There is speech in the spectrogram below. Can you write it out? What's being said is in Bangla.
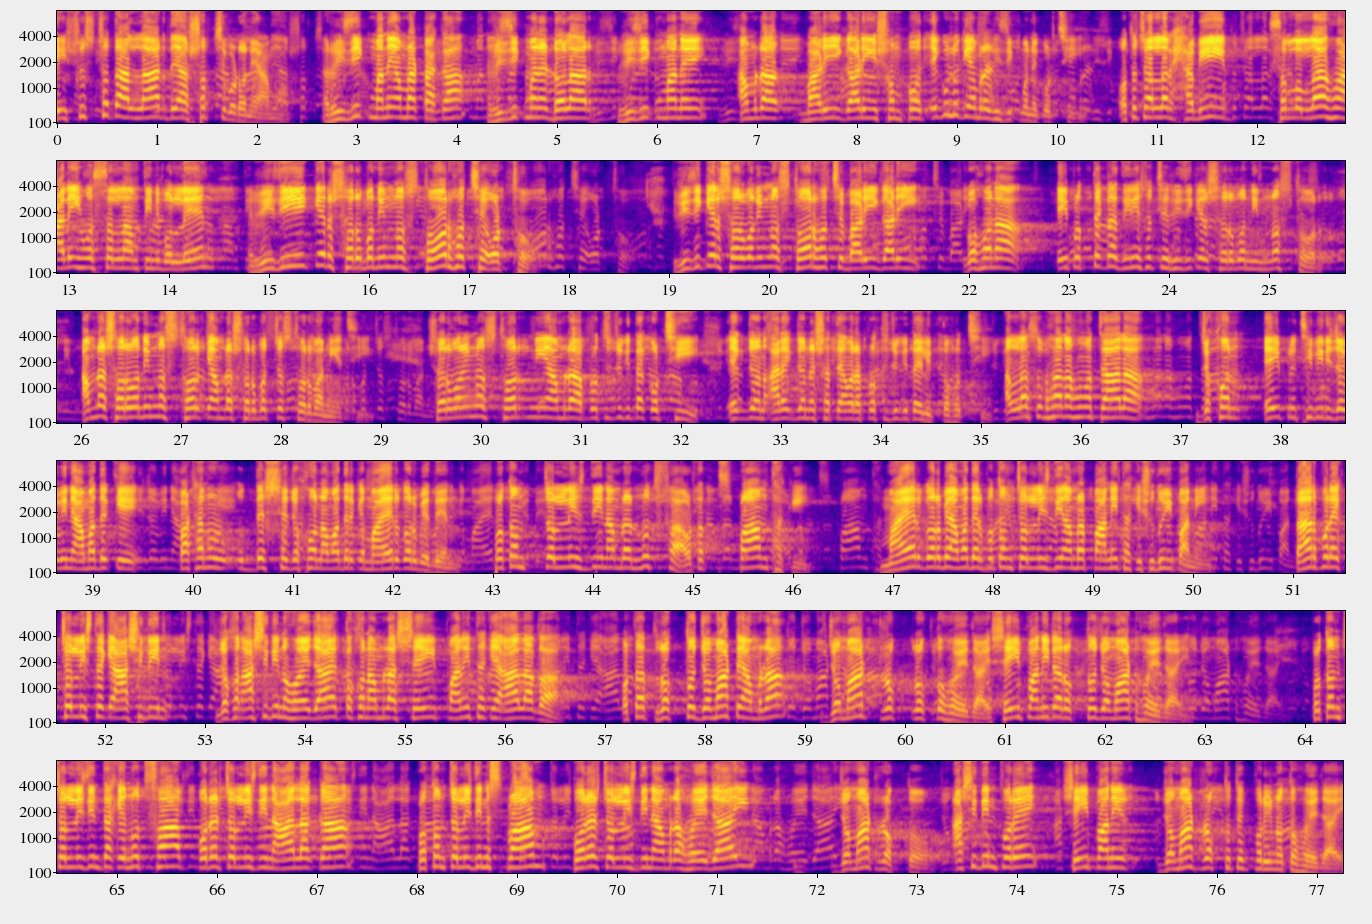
এই সুস্থতা আল্লাহর দেয়া সবচেয়ে বড় নেয়ামত। রিজিক মানে আমরা টাকা, রিজিক মানে ডলার, রিজিক মানে আমরা বাড়ি, গাড়ি, সম্পদ, এগুলোকে আমরা রিজিক মনে করছি। অথচ আল্লাহর হাবিব সাল্লাল্লাহু আলাইহি ওয়াসাল্লাম তিনি বললেন, রিজিকের সর্বনিম্ন স্তর হচ্ছে অর্থ। রিজিকের সর্বনিম্ন স্তর হচ্ছে বাড়ি, গাড়ি, গহনা এই প্রত্যেকটা জিনিস হচ্ছে রিজিকের সর্বনিম্ন স্তর। আমরা সর্বনিম্ন স্তরকে আমরা সর্বোচ্চ স্তর বানিয়েছি। সর্বনিম্ন স্তর নিয়ে আমরা প্রতিযোগিতা করছি, একজন আরেকজনের সাথে আমরা প্রতিযোগিতায় লিপ্ত হচ্ছি। আল্লাহ তাআলা যখন এই পৃথিবীর জমিনে আমাদেরকে পাঠানোর উদ্দেশ্যে যখন আমাদেরকে মায়ের গর্ভে দেন, প্রথম চল্লিশ দিন আমরা নুৎফা অর্থাৎ স্পাম থাকি। মায়ের গর্ভে আমাদের প্রথম চল্লিশ দিন আমরা পানি থাকি শুধুই পানি তারপর একচল্লিশ থেকে আশি দিন যখন আশি দিন হয়ে যায় তখন আমরা সেই পানি থেকে আলাগা অর্থাৎ রক্ত জমাটে আমরা জমাট রক্ত হয়ে যায়। সেই পানিটা রক্ত জমাট হয়ে যায়। প্রথম চল্লিশ দিন তাকে নুৎফা পরের চল্লিশ দিন আলাকা প্রথম চল্লিশ দিন স্পাম পরের চল্লিশ দিনে আমরা হয়ে যাই জমাট রক্ত। আশি দিন পরে সেই পানির জমাট রক্ততে পরিণত হয়ে যায়।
